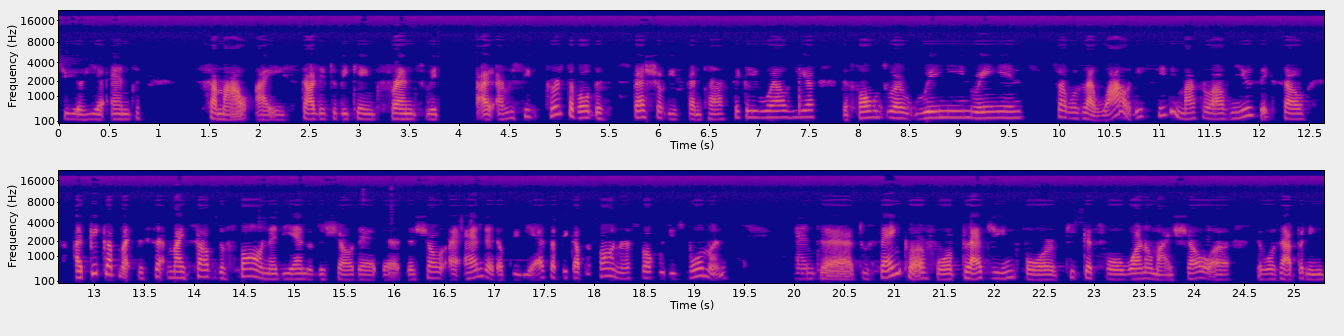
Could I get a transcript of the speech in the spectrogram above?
studio here, and somehow I started to become friends with. I, I received first of all the special is fantastically well here. The phones were ringing, ringing. So I was like, wow, this city must love music. So I pick up my, myself the phone at the end of the show. The the, the show uh, ended of PBS. I pick up the phone and I spoke with this woman and uh, to thank her for pledging for tickets for one of my show uh, that was happening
